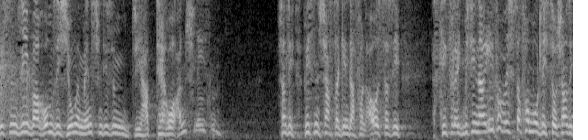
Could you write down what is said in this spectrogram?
Wissen Sie, warum sich junge Menschen diesem Dschihad-Terror anschließen? Schauen Sie, Wissenschaftler gehen davon aus, dass sie das klingt vielleicht ein bisschen naiv, aber ist doch vermutlich so. Schauen Sie,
